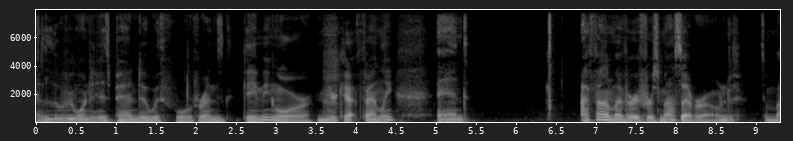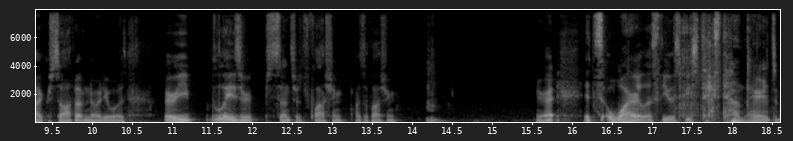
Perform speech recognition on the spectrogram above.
Hello everyone, it is Panda with Four Friends Gaming or Meerkat Family, and I found my very first mouse I ever owned. It's a Microsoft, I have no idea what it is. Very laser sensor, it's flashing. Why is it flashing? You're right. It's wireless, the USB stick's down there, it's a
